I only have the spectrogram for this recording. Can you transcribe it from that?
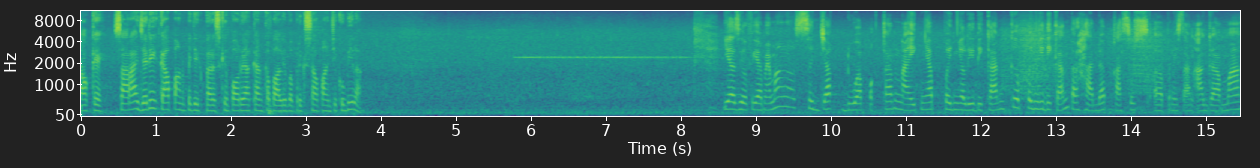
Oke, Sarah, jadi kapan penyidik Baris Krim akan kembali memeriksa Panji Gumilang? Ya Zilvia, memang sejak dua pekan naiknya penyelidikan ke penyidikan terhadap kasus uh, penistaan agama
